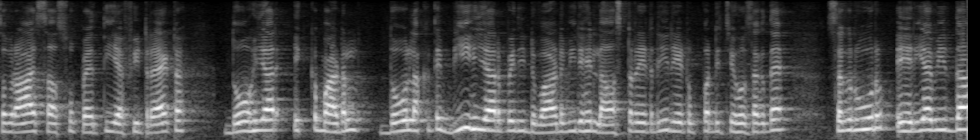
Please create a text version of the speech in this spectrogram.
Swaraj 735 FE tractor 2001 model 2 lakh ਤੇ 20000 ਰੁਪਏ ਦੀ ਡਿਮਾਂਡ ਵੀ ਰਹੇ ਲਾਸਟ ਰੇਟ ਨਹੀਂ ਰੇਟ ਉੱਪਰ ਨੀਚੇ ਹੋ ਸਕਦਾ ਹੈ। ਸੰਗਰੂਰ ਏਰੀਆ ਵੀਰ ਦਾ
